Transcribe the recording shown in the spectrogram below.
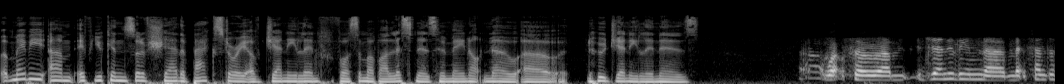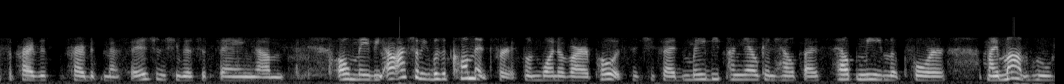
Uh, Maybe um, if you can sort of share the backstory of Jenny Lynn for some of our listeners who may not know uh, who Jenny Lynn is. Uh, well, so um, Jenny Lynn uh, sent us a private private message, and she was just saying, um, "Oh, maybe." Oh, actually, it was a comment first on one of our posts, and she said, "Maybe Pangyao can help us, help me look for my mom, who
